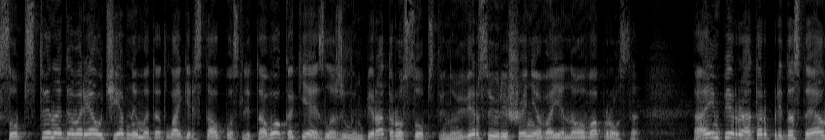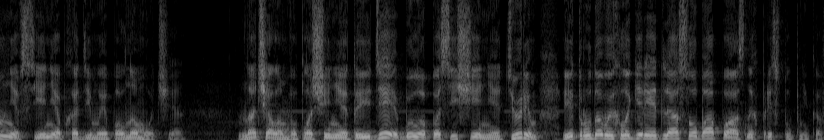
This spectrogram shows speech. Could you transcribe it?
Собственно говоря, учебным этот лагерь стал после того, как я изложил императору собственную версию решения военного вопроса, а император предоставил мне все необходимые полномочия. Началом воплощения этой идеи было посещение тюрем и трудовых лагерей для особо опасных преступников.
